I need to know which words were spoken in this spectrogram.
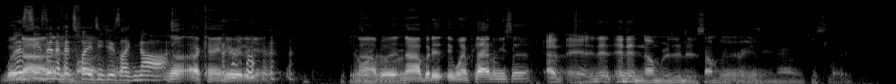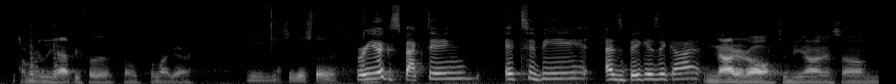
But this nah, season, if it's played, mine, TJ's like, nah. no, I can't hear it again. nah, but nah, but it, it went platinum. You said? I, it, did, it did numbers. It did something Mm. crazy, and I was just like, I'm really happy for for, for my guy. Mm, that's a good story. Were you expecting it to be as big as it got? Not at all, to be honest. Um,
